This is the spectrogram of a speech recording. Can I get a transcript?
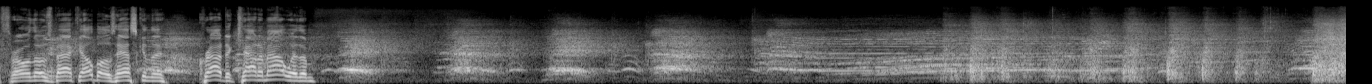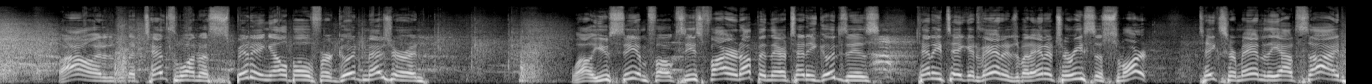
Throwing those back elbows, asking the crowd to count him out with him. Wow, and the tenth one, a spinning elbow for good measure. And, well, you see him, folks. He's fired up in there, Teddy Goodz is. Can he take advantage? But Anna Teresa Smart takes her man to the outside.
